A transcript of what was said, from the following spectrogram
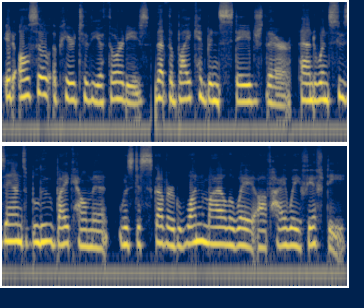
It also appeared to the authorities that the bike had been staged there, and when Suzanne's blue bike helmet was discovered one mile away off Highway 50,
